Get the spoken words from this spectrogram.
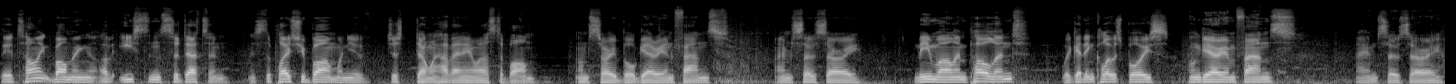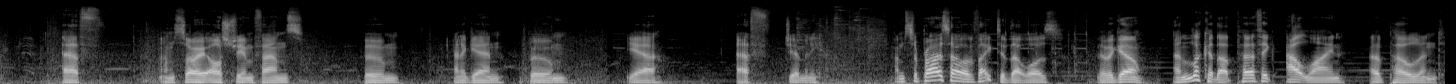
The atomic bombing of Eastern Sudeten. It's the place you bomb when you just don't have anywhere else to bomb. I'm sorry, Bulgarian fans. I'm so sorry. Meanwhile, in Poland, we're getting close, boys. Hungarian fans, I am so sorry. F. I'm sorry, Austrian fans. Boom. And again. Boom. Yeah. F. Germany. I'm surprised how effective that was. There we go. And look at that perfect outline of Poland.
